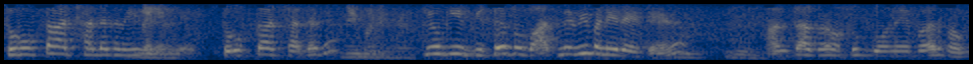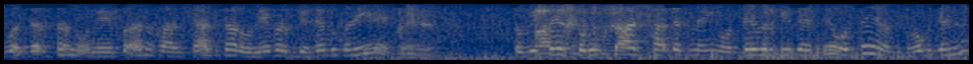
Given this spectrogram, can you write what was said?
स्वरूपता आच्छादक नहीं बनेंगे। स्वरूपता आच्छादक है। क्योंकि विषय तो बाद में भी बने रहते हैं ना। अंताकरण शुद्ध होने पर भगवत दर्शन होने पर साक्षात्कार होने पर विषय तो बने ही रहते हैं। तो विषय स्वरूपता आच्छादक नहीं होते बल्कि कैसे होते हैं? भोगजन्य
